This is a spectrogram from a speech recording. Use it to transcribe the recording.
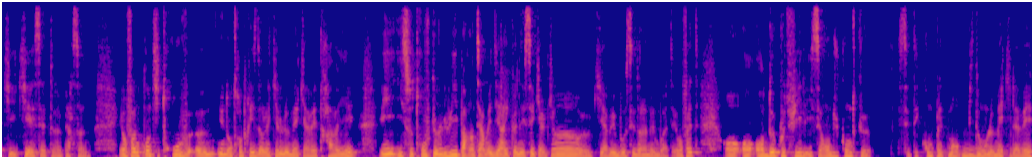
qui est cette personne. Et en fin de compte, il trouve euh, une entreprise dans laquelle le mec avait travaillé, et il se trouve que lui, par intermédiaire, il connaissait quelqu'un euh, qui avait bossé dans la même boîte. Et en fait, en, deux coups de fil, il s'est rendu compte que c'était complètement bidon. Le mec, il avait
